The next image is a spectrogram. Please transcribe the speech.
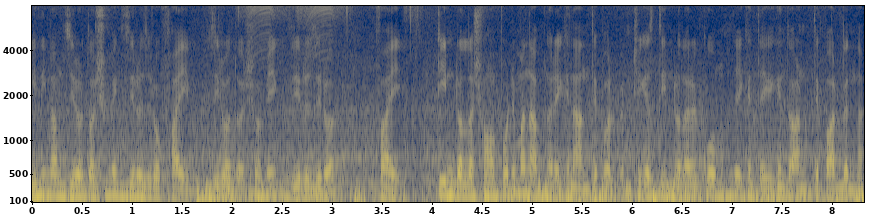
মিনিমাম জিরো দশমিক জিরো জিরো ফাইভ জিরো দশমিক জিরো জিরো ফাইভ তিন ডলার সম পরিমাণ আপনারা এখানে আনতে পারবেন, ঠিক আছে? তিন ডলারের কম হলে এখান থেকে কিন্তু আনতে পারবেন না।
